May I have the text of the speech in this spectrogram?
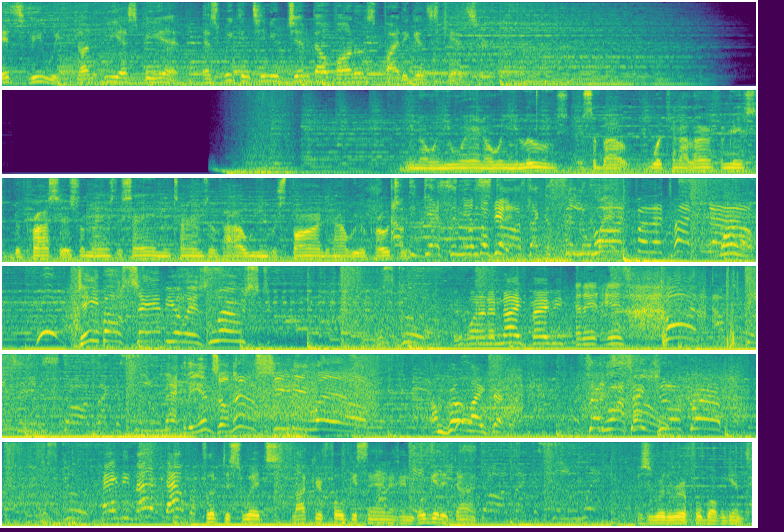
It's V Week on ESPN as we continue Jim Valvano's fight against cancer. You know, when you win or when you lose, it's about what can I learn from this. The process remains the same in terms of how we respond and how we approach it. Let's go get it. Like Run for the touchdown. Deebo Samuel is loosed. What's good? It's one of them nights, baby. And it is caught. Back of the end zone. There's CeeDee Lamb. I'm built like that. Sensational grab. Flip the switch, lock your focus in, and go get it done. This is where the real football begins.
